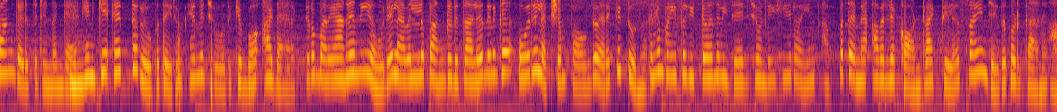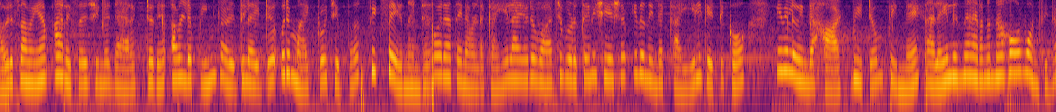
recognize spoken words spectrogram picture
പങ്കെടുത്തിട്ടുണ്ടെങ്കിൽ എനിക്ക് എത്ര രൂപ തരും? എന്ന് ചോദിക്കുമ്പോൾ ആ ഡയറക്ടറും പറയാണ് നീ ഒരു ലെവലിൽ പങ്കെടുത്താൽ നിനക്ക് ഒരു ലക്ഷം പൗണ്ട് വരെ കിട്ടുമെന്ന്. അത്രയും പൈസ കിട്ടുമെന്ന് വിചാരിച്ചുകൊണ്ട് ഹീറോയിൻ അപ്പം തന്നെ അവരുടെ കോൺട്രാക്റ്റിൽ സൈൻ ചെയ്ത് കൊടുക്കാണ് ആ ഒരു സമയം ആ റിസർച്ചിന്റെ ഡയറക്ടർ അവളുടെ പിൻ കഴുത്തിലായിട്ട് ഒരു മൈക്രോ ചിപ്പ് ഫിക്സ് ചെയ്യുന്നുണ്ട്. പോരാത്തതിന് അവളുടെ കയ്യിലായ ഒരു വാച്ച് കൊടുത്തതിന് ശേഷം ഇത് നിന്റെ കയ്യിൽ കെട്ടിക്കോ. ഇതിൽ നിന്റെ ഹാർട്ട് ബീറ്റും പിന്നെ തലയിൽ നിന്ന് ഇറങ്ങുന്ന ഹോർമോൺസിന്റെ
